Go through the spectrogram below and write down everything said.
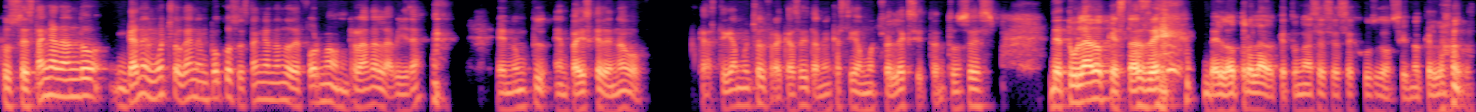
pues se están ganando, ganen mucho, ganen poco, se están ganando de forma honrada la vida en un en país que de nuevo castiga mucho el fracaso y también castiga mucho el éxito. Entonces, de tu lado que estás de, del otro lado, que tú no haces ese juzgo, sino que lo,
